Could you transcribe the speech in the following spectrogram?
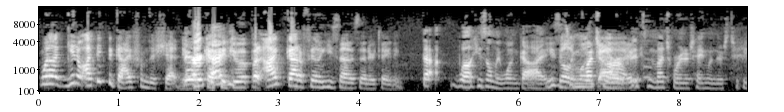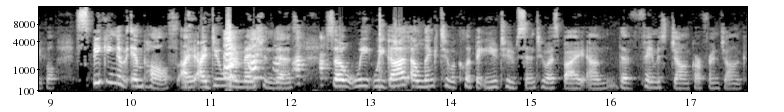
Well, you know, I think the guy from the Shatner guy could do it, but I've got a feeling he's not as entertaining. That well, he's only one guy. He's It's only one much guy. More, it's much more entertaining when there's two people. Speaking of impulse, I, I do want to mention this. So we, we got a link to a clip at YouTube sent to us by um, the famous Junk, our friend Junk.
